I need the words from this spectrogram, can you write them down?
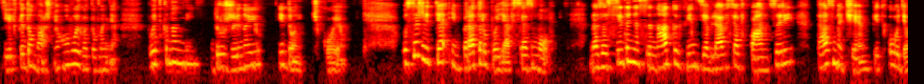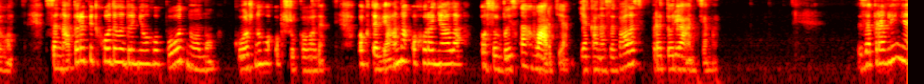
тільки домашнього виготовлення, витканий дружиною і донечкою. Усе життя імператор боявся змов. На засідання сенату він з'являвся в панцирі та з мечем під одягом. Сенатори підходили до нього по одному, кожного обшукували. Октавіана охороняла особиста гвардія, яка називалась преторіанцями. За правління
